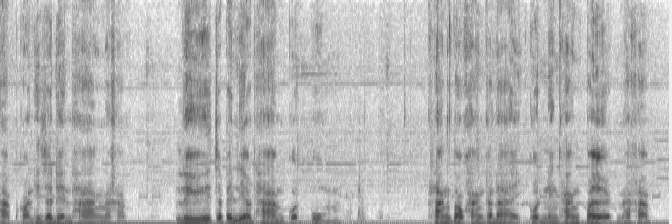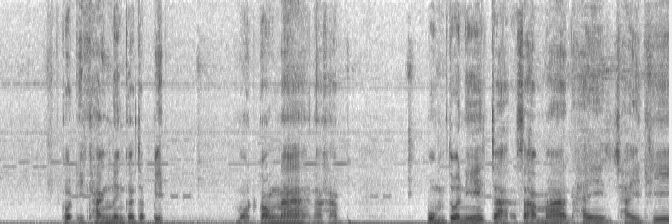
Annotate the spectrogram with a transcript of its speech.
อับก่อนที่จะเดินทางนะครับ หรือจะเป็นเรียลไทม์กดปุ่ม ครั้งต่อครั้งก็ได้ กด 1 ครั้งเปิดนะครับ กดอีกครั้งหนึ่งก็จะปิดโหมดกล้องหน้านะครับ ปุ่มตัวนี้จะสามารถให้ใช้ที่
